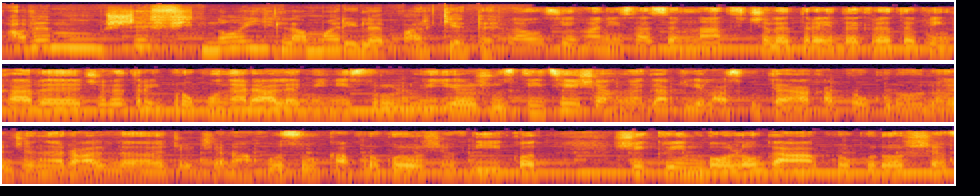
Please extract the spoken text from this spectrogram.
avem șefi noi la marile parchete. Claus Iohannis a semnat cele trei decrete prin care cele trei propunere ale ministrului Justiției, și anume Gabriela Scutea ca procuror general, Georgiana Hosu ca procuror șef de ICOT și Crin Bologa, procuror șef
